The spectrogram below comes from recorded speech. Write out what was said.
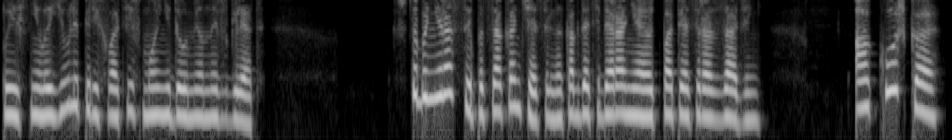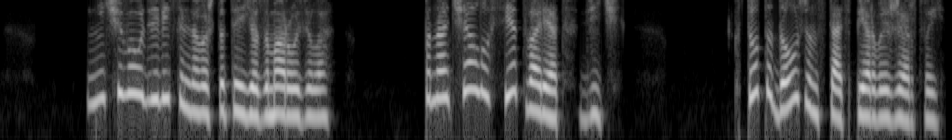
пояснила Юля, перехватив мой недоуменный взгляд. Чтобы не рассыпаться окончательно, когда тебя роняют по пять раз за день. А кошка Ничего удивительного, что ты ее заморозила. Поначалу все творят дичь. Кто-то должен стать первой жертвой.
